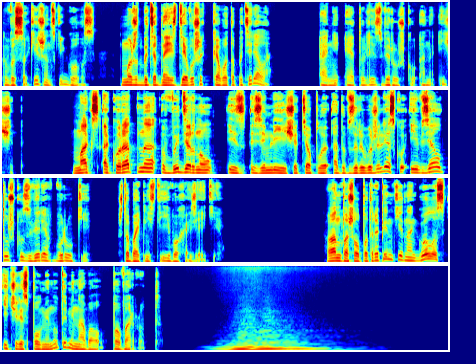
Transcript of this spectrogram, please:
Высокий женский голос. Может быть, одна из девушек кого-то потеряла? А не эту ли зверушку она ищет? Макс аккуратно выдернул из земли еще теплую от взрыва железку и взял тушку зверя в руки, чтобы отнести его хозяйке. Он пошел по тропинке на голос и через полминуты миновал поворот.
